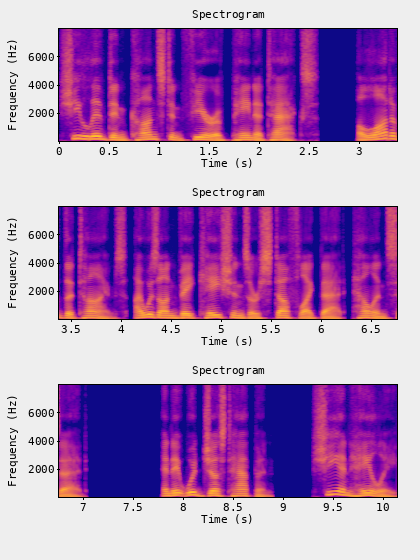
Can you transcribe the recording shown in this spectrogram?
She lived in constant fear of pain attacks. A lot of the times, I was on vacations or stuff like that, Helen said. And it would just happen. She and Haley,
